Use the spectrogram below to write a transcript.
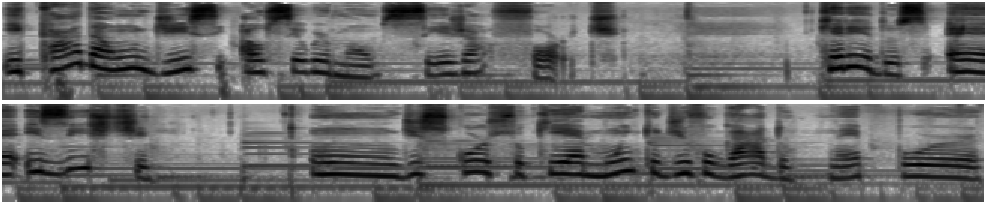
e cada um disse ao seu irmão: Seja forte. Queridos, é, existe um discurso que é muito divulgado né, por,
